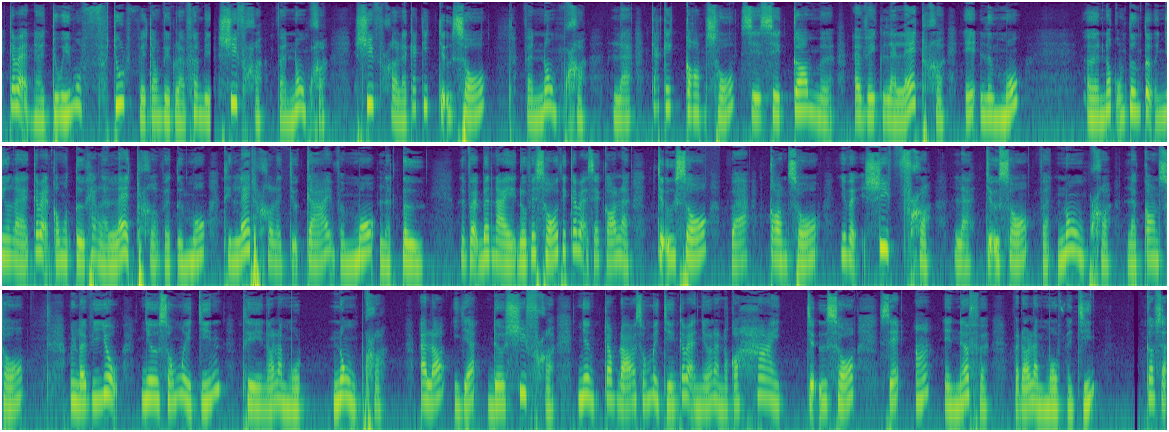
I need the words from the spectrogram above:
Các bạn uh, chú ý một chút về trong việc là phân biệt chiffre và nombre. Chiffre là các cái chữ số và nombre là các cái con số. C'est c'est comme avec la lettre et le mot. Uh, nó cũng tương tự như là các bạn có một từ khác là lettre về từ mot. Thì lettre là chữ cái và mot là từ. Vậy bên này đối với số thì các bạn sẽ có là chữ số và con số. Như vậy chiffre là chữ số và nombre là con số. Mình lấy ví dụ như số 19 thì nó là một nombre alors il y a deux dạ, chiffres nhưng trong đó số 19 các bạn nhớ là nó có hai chữ số c'est 1 et 9 và đó là 1 và 9 comme ça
